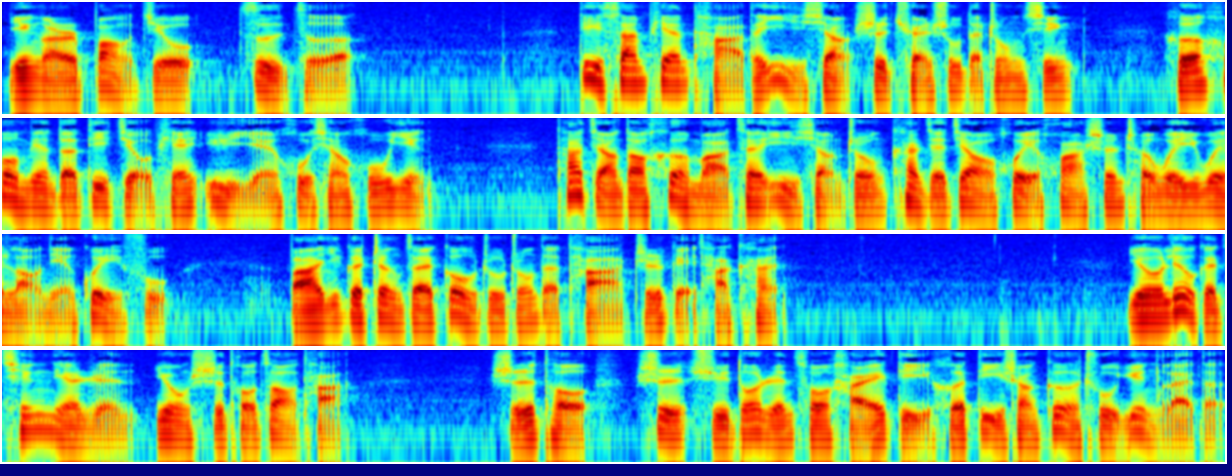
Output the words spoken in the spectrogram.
因而报咎自责。第三篇塔的意象是全书的中心，和后面的第九篇预言互相呼应。他讲到赫马在意象中看见教会化身成为一位老年贵妇，把一个正在构筑中的塔指给他看。有六个青年人用石头造塔，石头是许多人从海底和地上各处运来的。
